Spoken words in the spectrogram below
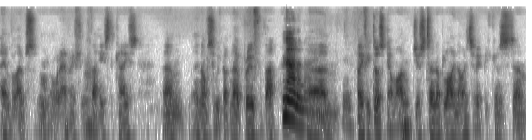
envelopes or whatever, if, if that is the case, um, and obviously we've got no proof of that. No, no, no. Um, But if it does go on, just turn a blind eye to it because, um,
